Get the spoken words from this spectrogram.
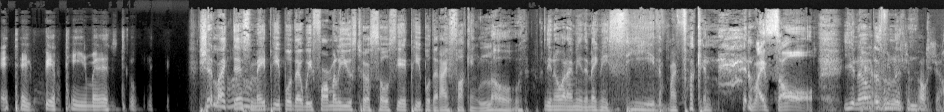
It take 15 minutes to. Shit like this Oh. made people that we formerly used to associate people that I fucking loathe. You know what I mean? They make me seethe in my fucking in my soul. You know, Yeah, this Hulu was Chappelle show.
